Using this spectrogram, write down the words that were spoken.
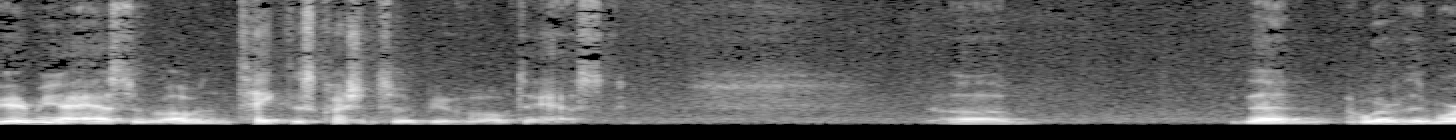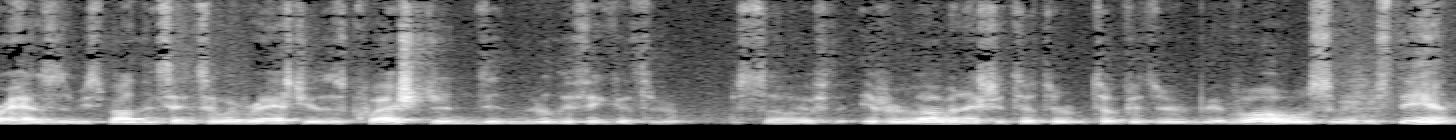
Yirmiyah asked Rabbi Ovid take this question to Rabbi Avo to ask. Um, then whoever the more has is responding saying, so whoever asked you this question didn't really think it through. So if if Rabbi actually took, took it to Rabbi Avo, so we understand.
